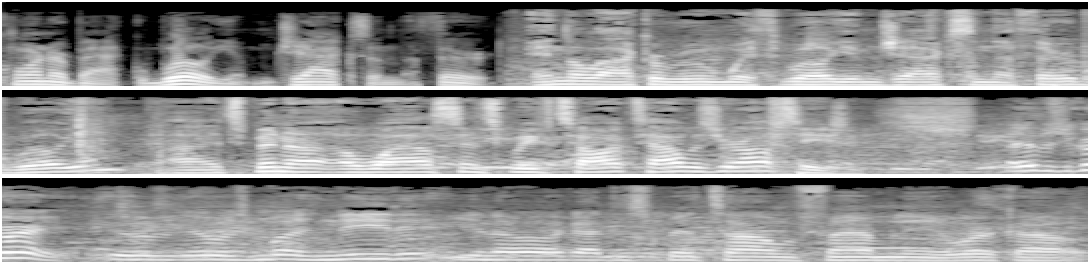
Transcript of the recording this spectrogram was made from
cornerback William Jackson III. In the locker room with William Jackson III. William, uh, it's been a, a, while since we've talked. How was your off season? It was great. It was, it was much needed. You know, I got to spend time with family and work out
